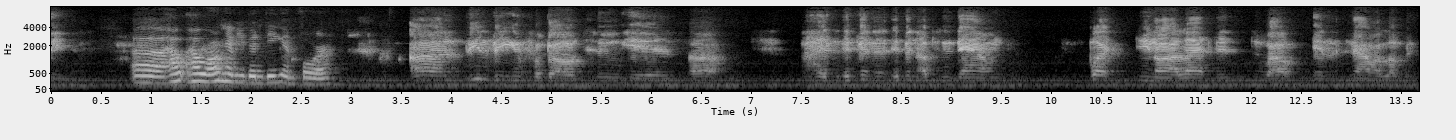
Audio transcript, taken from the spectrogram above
vegan. Uh, how, how long have you been vegan for? Uh, been vegan for about two years. Uh, it's, it's been it's been ups and downs, but you know I lasted throughout, and now I love it.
